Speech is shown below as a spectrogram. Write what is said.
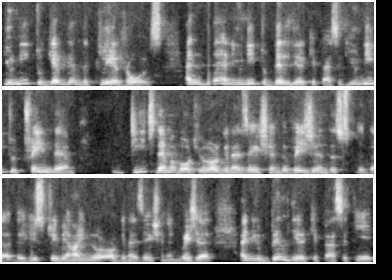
you need to give them the clear roles. And then you need to build their capacity. You need to train them teach them about your organization, the vision, the, the, the history behind your organization and vision, and you build their capacity.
